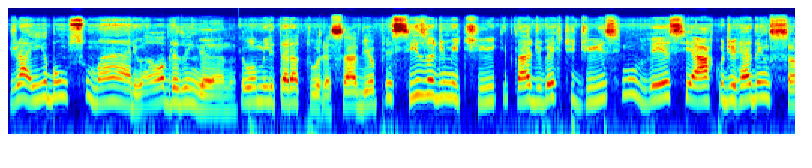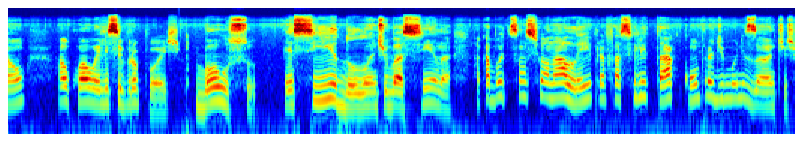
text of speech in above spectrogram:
Jair Bonsumário, a obra do engano. Eu amo literatura, sabe? Eu preciso admitir que tá divertidíssimo ver esse arco de redenção ao qual ele se propôs. Bolso esse ídolo antivacina acabou de sancionar a lei para facilitar a compra de imunizantes.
